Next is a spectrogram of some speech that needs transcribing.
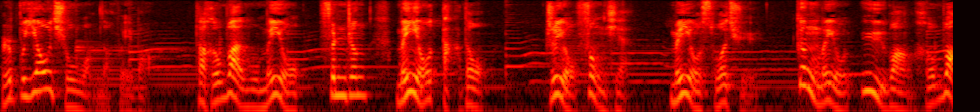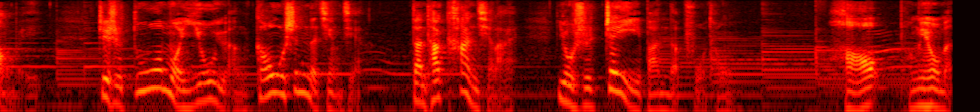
而不要求我们的回报。他和万物没有纷争，没有打斗，只有奉献，没有索取，更没有欲望和妄为。这是多么悠远高深的境界，但它看起来又是这般的普通。好，朋友们，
